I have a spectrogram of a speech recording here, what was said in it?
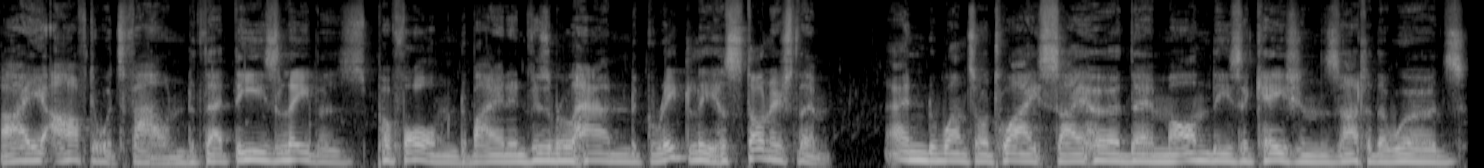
I afterwards found that these labors, performed by an invisible hand, greatly astonished them, and once or twice I heard them on these occasions utter the words,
